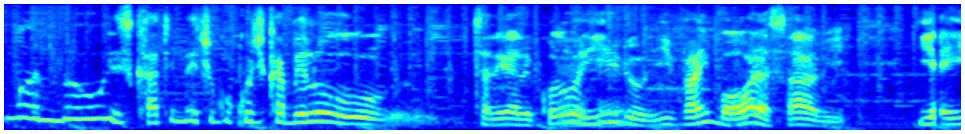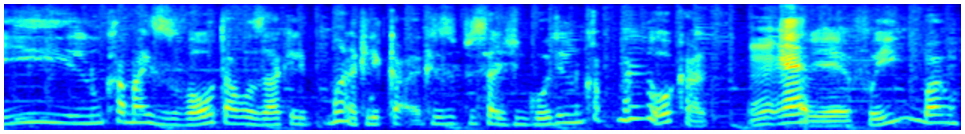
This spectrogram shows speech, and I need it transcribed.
Mano, não, eles catam e metem o Goku de cabelo, tá ligado? Colorido Uhum. e vai embora, sabe? E aí ele nunca mais volta a usar aquele. Mano, aquele, aquele Super Saiyajin Gold ele nunca mais usou, cara. Hum, É, Foi um bagulho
